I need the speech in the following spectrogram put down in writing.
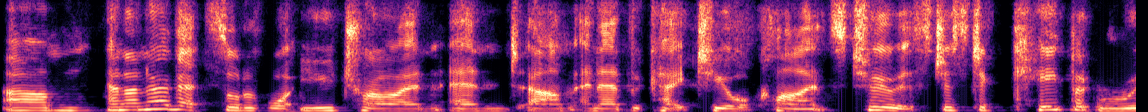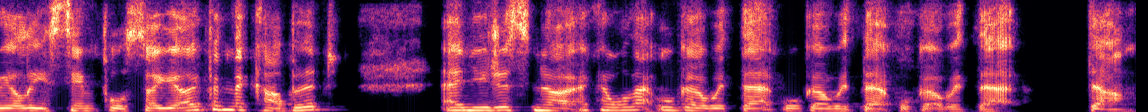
um, and I know that's sort of what you try and and, um, and advocate to your clients too. It's just to keep it really simple. So you open the cupboard, and you just know, okay, well that will go with that. We'll go with that. We'll go with that. Done.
